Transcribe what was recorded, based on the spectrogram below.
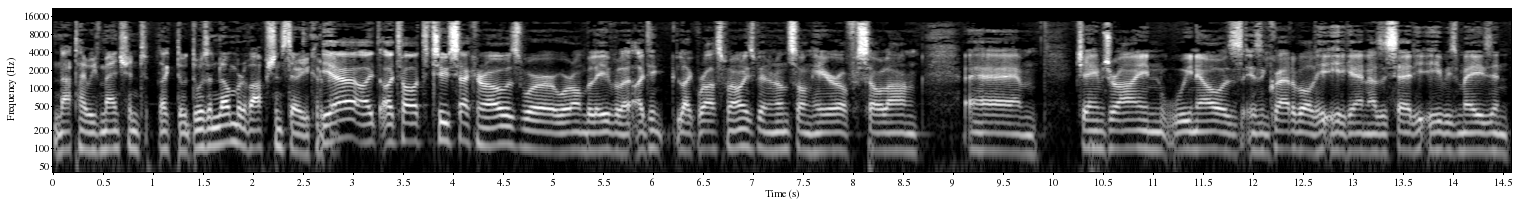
Ngatai we've mentioned. Like there, there was a number of options there you could have. Yeah, I, I thought the two second rows were, were unbelievable. I think like Ross Molony's been an unsung hero for so long. Um, James Ryan, we know is is incredible. He, he again, as I said, he, he was amazing.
